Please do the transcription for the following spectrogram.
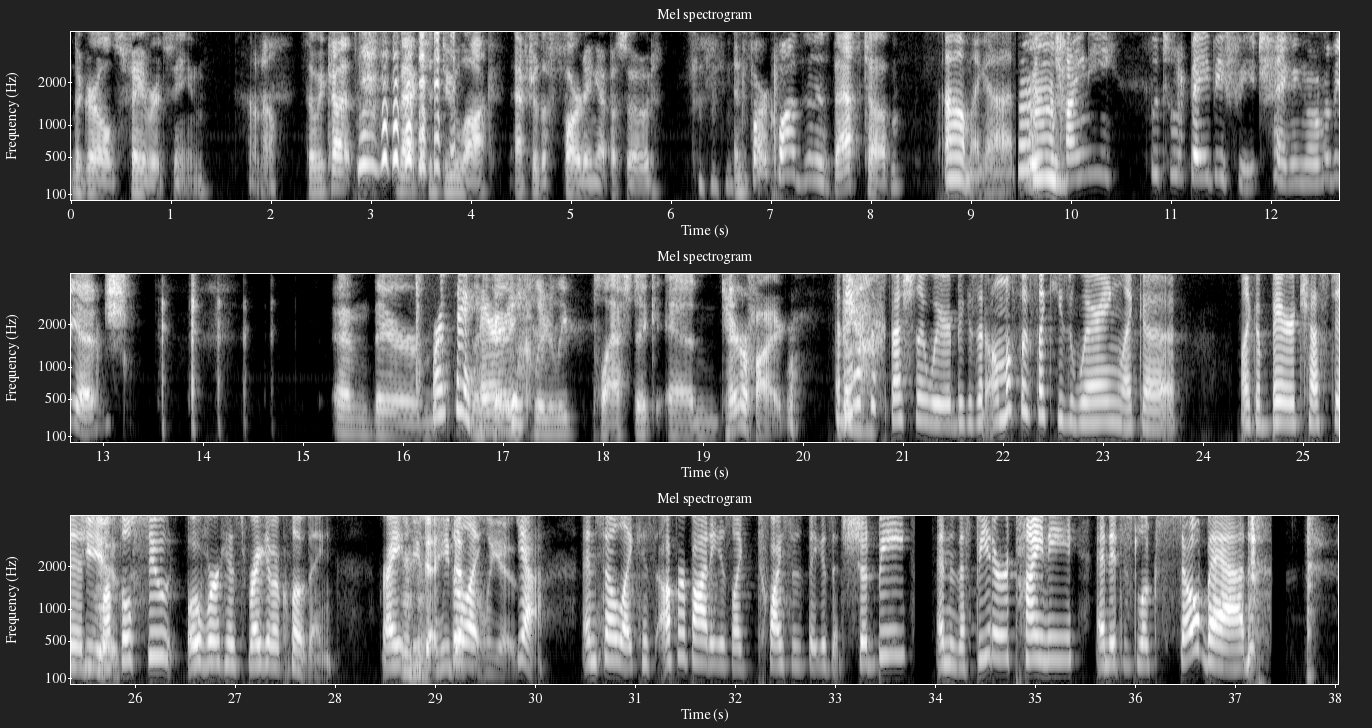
the girl's favorite scene. Oh no. So we cut back to Duloc after the farting episode, and Farquaad's in his bathtub oh, my God. with Mm. tiny little baby feet hanging over the edge, and they're Weren't they like, hairy? very clearly plastic and terrifying. I think it's especially weird because it almost looks like he's wearing like a like a bare chested muscle is. suit over his regular clothing, right? He, de- he So, like, definitely is. Yeah. And so like his upper body is like twice as big as it should be, and then the feet are tiny, and it just looks so bad.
